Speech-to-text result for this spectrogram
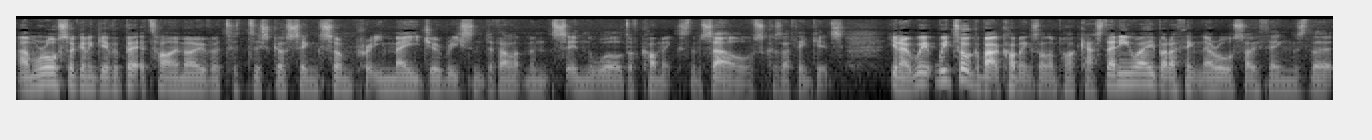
and we're also going to give a bit of time over to discussing some pretty major recent developments in the world of comics themselves. Because I think it's, you know, we, we talk about comics on the podcast anyway, but I think they're also things that,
